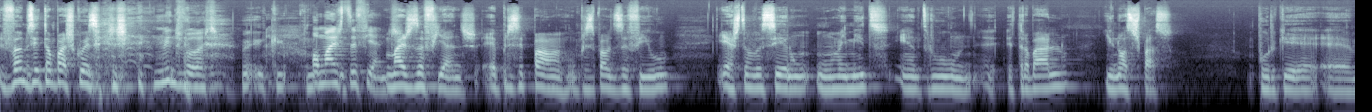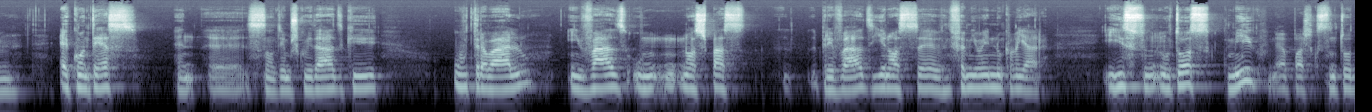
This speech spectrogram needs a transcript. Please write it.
vamos então para as coisas menos boas que, ou mais desafiantes. Mais desafiantes. A principal, o principal desafio é estabelecer um, um limite entre o, o trabalho e o nosso espaço porque um, acontece, uh, se não temos cuidado, que o trabalho invade o nosso espaço privado e a nossa família nuclear. E isso notou-se comigo, né, aposto que se notou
